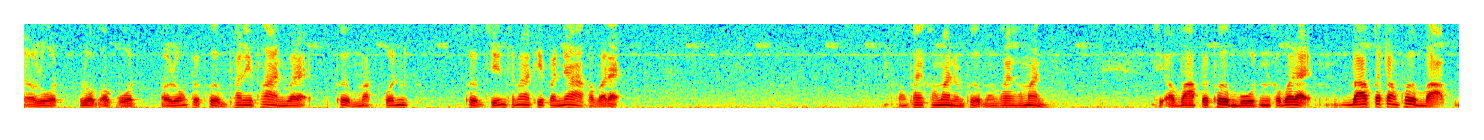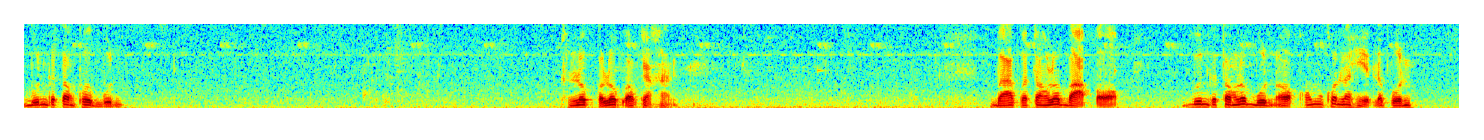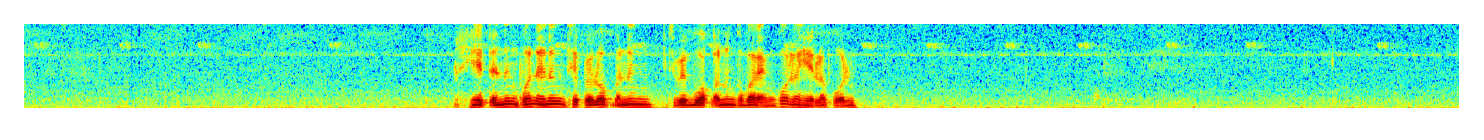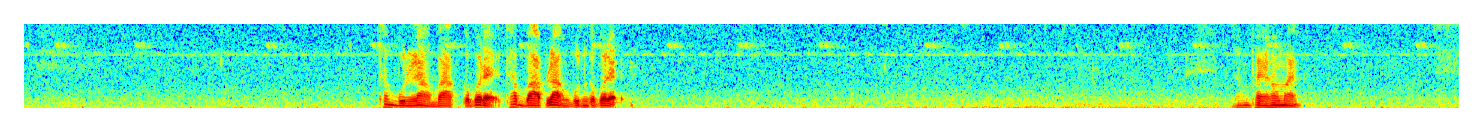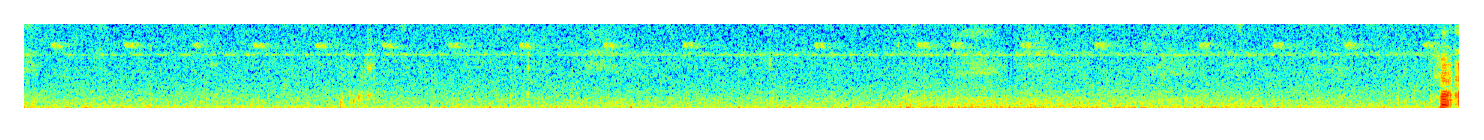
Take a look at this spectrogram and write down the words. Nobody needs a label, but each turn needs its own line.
เอาโลดโลภเอาโกรธเอาหลงไปเพิ่มพระนิพพานว่าได้เพิ่มมรรคผลเพิ่มศีลสมาธิปัญญาเขาบ่ได้ของไพ่ของมันมันเพิ่มของไพ่ของมันที่เอาบาปไปเพิ่มบุญก็บ่ได้บาปก็ต้องเพิ่มบาปบุญก็ต้องเพิ่มบุญคันลบก็ลบออกจากหันบาปก็ต้องลบบาปออก บุญก็ต้องลบบุญออกของมันคนละเหตุละผล เหตุอันหนึงผลอันหนึงจะไปลบอันหนึงจะไปบวกอันหนึงก็บ่ได้มันคนละเหตุละผล ถ้าบุญล่างบาปก็บ่ได้ถ้าบาปล่างบุญก็บ่ได้น้ำไฟของมัน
